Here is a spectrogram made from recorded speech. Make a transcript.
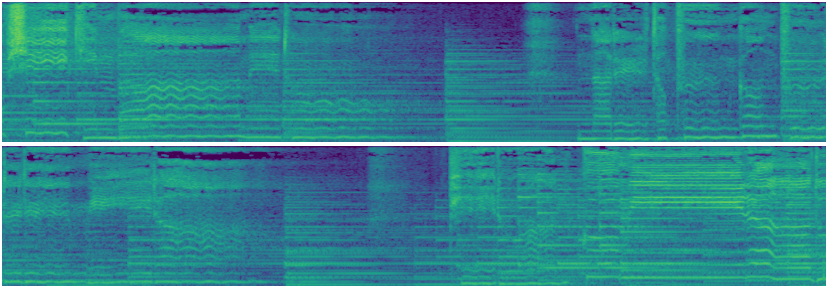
끝없이 긴 밤에도 나를 덮은 건 푸르름이라. 필요한 꿈이라도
